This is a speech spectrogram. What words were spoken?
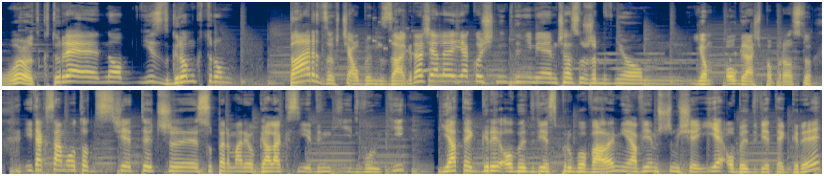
World, które no jest grą, którą bardzo chciałbym zagrać, ale jakoś nigdy nie miałem czasu, żeby w nią ją ograć po prostu. I tak samo to się tyczy Super Mario Galaxy 1 i 2. Ja te gry obydwie spróbowałem, ja wiem z czym się je obydwie te gry,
